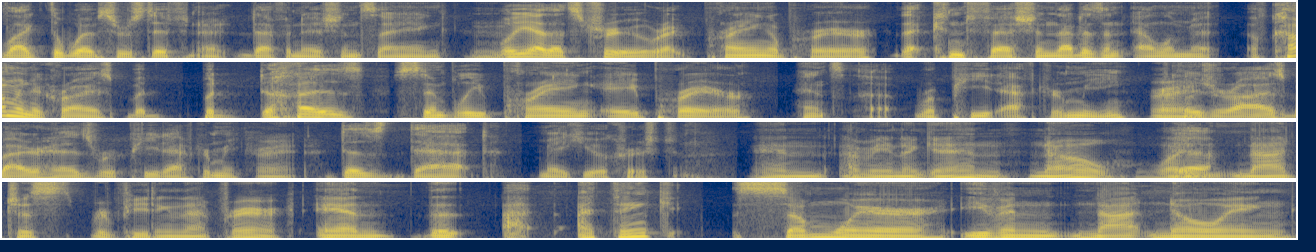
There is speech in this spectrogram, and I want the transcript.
like the webster's defini- definition saying well yeah that's true right praying a prayer that confession that is an element of coming to christ but but does simply praying a prayer hence uh, repeat after me Right. close your eyes bow your heads repeat after me Right. does that make you a christian And I mean, again, no, like Yeah. not just repeating that prayer. And the I, I think somewhere, even not knowing,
